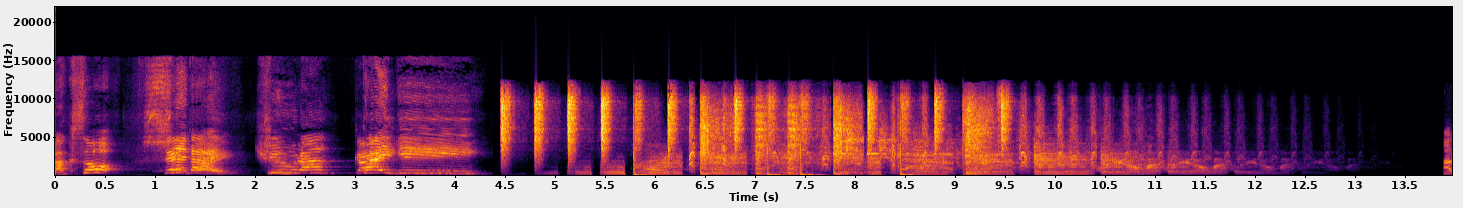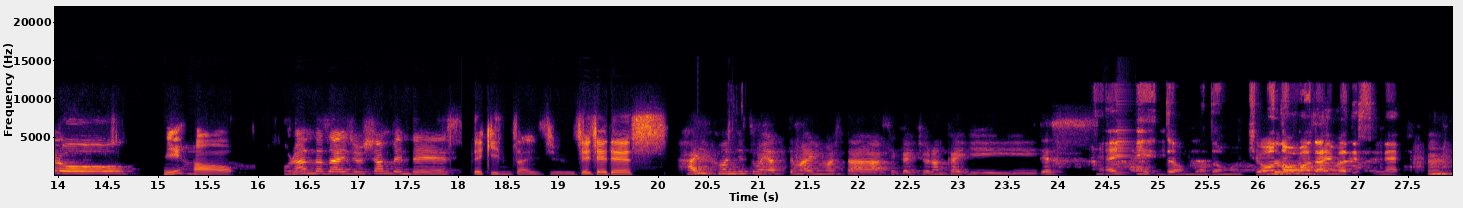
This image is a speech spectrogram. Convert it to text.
爆走世界中覧会議ハロー你好、オランダ在住シャンベンです。北京在住 JJ です。はい、本日もやってまいりました。世界中覧会議です。はい、どうもどうも。今日の話題はですね、うん。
